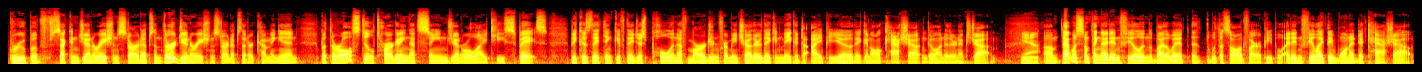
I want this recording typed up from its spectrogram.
group of second generation startups and third generation startups that are coming in, but they're all still targeting that same general IT space because they think if they just pull enough margin from each other, they can make it to IPO, they can all cash out and go on to their next job. Yeah. Um, that was something I didn't feel. In the, by the way, with the SolidFire people, I didn't feel like they wanted to cash out.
